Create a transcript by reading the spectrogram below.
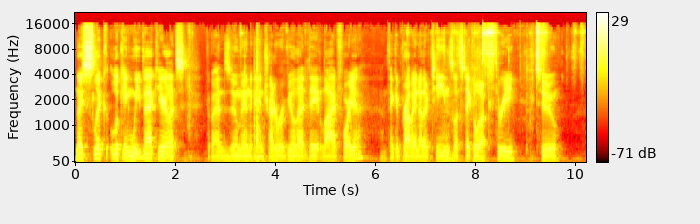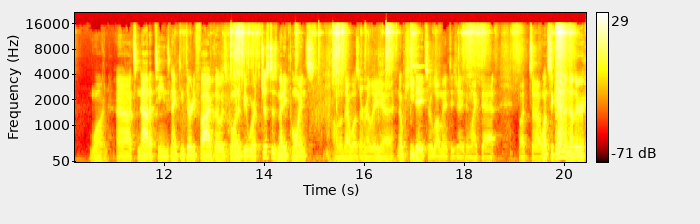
nice slick looking wheat back here. Let's go ahead and zoom in and try to reveal that date live for you. I'm thinking probably another teens. Let's take a look. Three, two, one. Uh, it's not a teens. 1935 though is going to be worth just as many points, although that wasn't really uh, no key dates or low mintage anything like that. But uh, once again, another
